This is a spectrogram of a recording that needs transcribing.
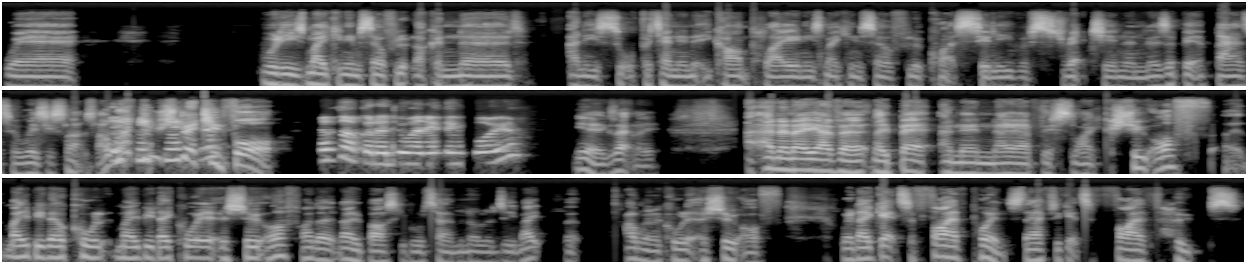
where Woody's making himself look like a nerd and he's sort of pretending that he can't play and he's making himself look quite silly with stretching and there's a bit of banter. Wesley Snipes like, what are you stretching for? That's not gonna do anything for you. Yeah, exactly. And then they have a they bet, and then they have this like shoot off. Maybe they'll call it. Maybe they call it a shoot off. I don't know basketball terminology, mate, but I'm going to call it a shoot off. Where they get to five points, they have to get to five hoops.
